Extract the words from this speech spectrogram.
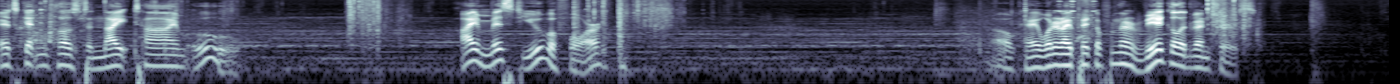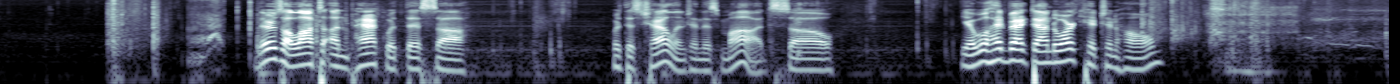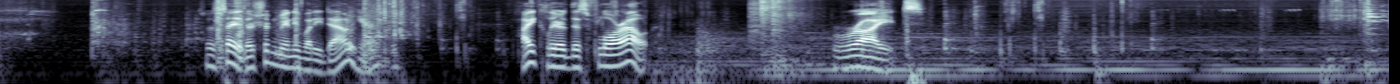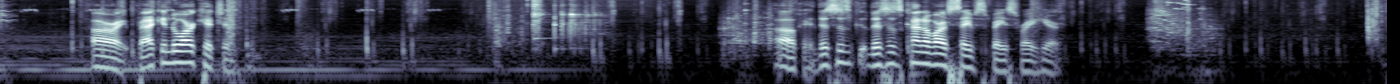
It's getting close to nighttime. Ooh. I missed you before. Okay, what did I pick up from there? Vehicle adventures. There's a lot to unpack with this uh with this challenge and this mod, so yeah, we'll head back down to our kitchen home. So say there shouldn't be anybody down here. I cleared this floor out. Right. All right, back into our kitchen. Okay, this is this is kind of our safe space right here.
